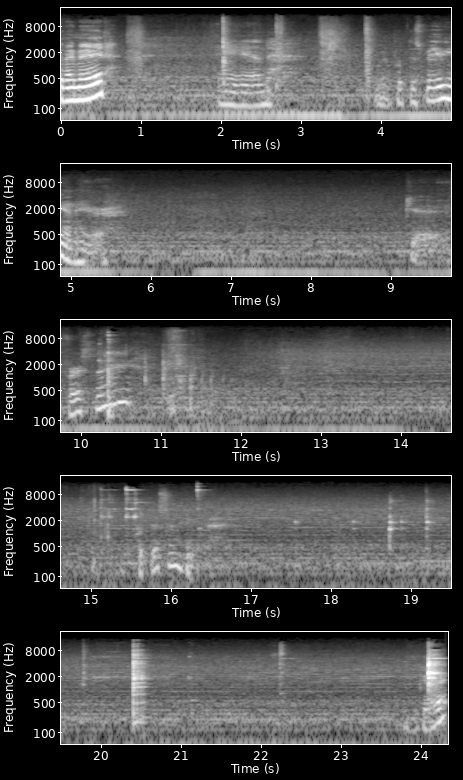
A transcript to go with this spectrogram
that I made. And I'm going to put this baby in here. Okay, first thing. This in here. Okay.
